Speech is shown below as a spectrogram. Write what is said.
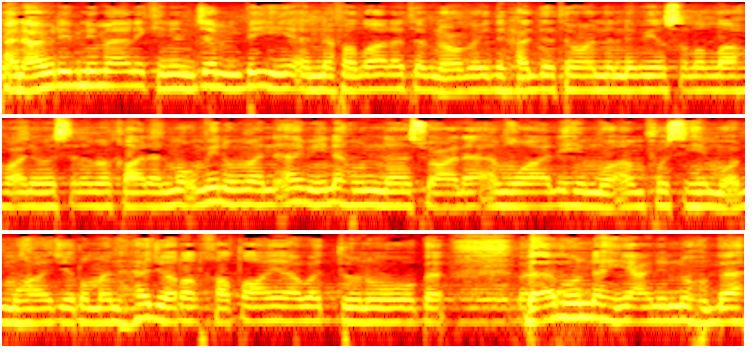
عن عمرو بن مالك الجنبي أن فضالة بن عبيد حدثه أن النبي صلى الله عليه وسلم قال المؤمن من أمنه الناس على أموالهم وأنفسهم والمهاجر من هجر الخطايا والذنوب. باب النهي عن النهبة.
